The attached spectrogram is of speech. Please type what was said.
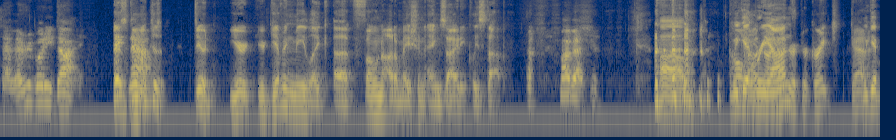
to have everybody die. As now. much as, dude, you're you're giving me like uh, phone automation anxiety. Please stop. My bad. Um, we Call get 1-900 Brienne's great chat. we get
